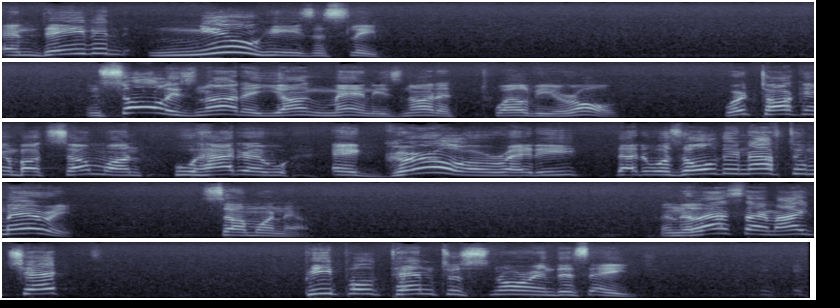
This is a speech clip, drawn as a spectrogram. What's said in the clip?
And David knew he's asleep. And Saul is not a young man, he's not a 12 year old. We're talking about someone who had a, a girl already that was old enough to marry someone else. And the last time I checked, People tend to snore in this age.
